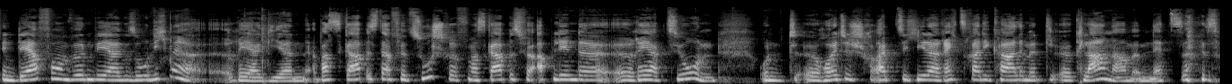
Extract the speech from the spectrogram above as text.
in der Form würden wir ja so nicht mehr reagieren. Was gab es da für Zuschriften? Was gab es für ablehnende äh, Reaktionen? Und äh, heute schreibt sich jeder Rechtsradikale mit äh, Klarnamen im Netz. Also,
